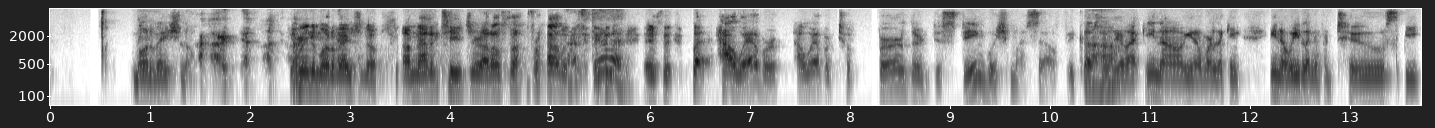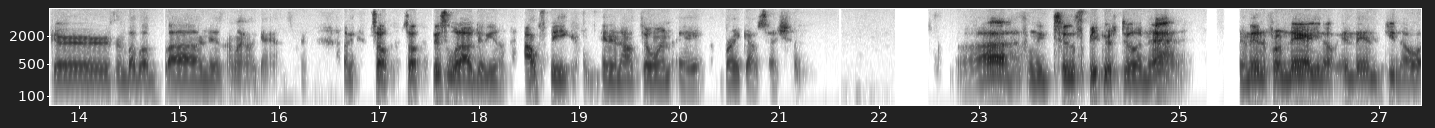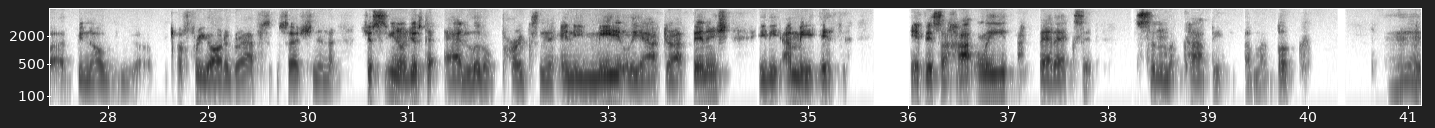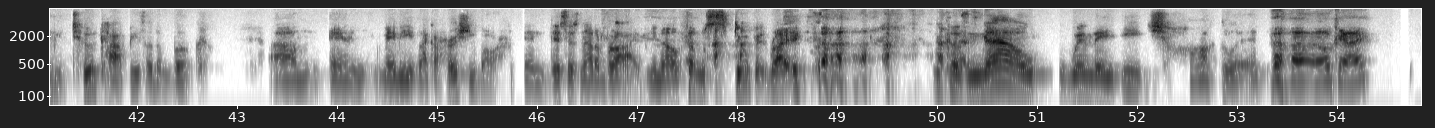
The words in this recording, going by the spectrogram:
motivational. I'm into motivational. I'm not a teacher. I don't suffer. That's good. It's, it's, but however, however, to further distinguish myself, because uh-huh. when they're like, you know, you know, we're looking, you know, we're looking for two speakers and blah blah blah, and this, I'm like, okay, okay. So, so this is what I'll do. You know, I'll speak and then I'll throw in a breakout session. Ah, it's only two speakers doing that, and then from there, you know, and then you know, uh, you know a free autograph session and just you know just to add little perks and, and immediately after I finish, I mean if if it's a hot lead, I FedEx it, send them a copy of my book, mm. maybe two copies of the book, um, and maybe like a Hershey bar. And this is not a bribe, you know, something stupid, right? because now when they eat chocolate, okay,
